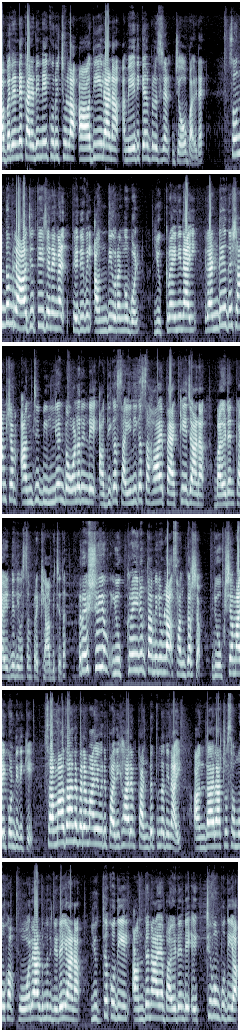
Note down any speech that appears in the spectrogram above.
അപരന്റെ കരടിനെ കുറിച്ചുള്ള ആദിയിലാണ് അമേരിക്കൻ പ്രസിഡന്റ് ജോ ബൈഡൻ. സ്വന്തം രാജ്യത്തെ ജനങ്ങൾ തെരുവിൽ അന്തിയുറങ്ങുമ്പോൾ യുക്രൈനിനായി രണ്ടേ ദശാംശം അഞ്ച് ബില്യൺ ഡോളറിന്റെ അധിക സൈനിക സഹായ പാക്കേജാണ് ബൈഡൻ കഴിഞ്ഞ ദിവസം പ്രഖ്യാപിച്ചത്. റഷ്യയും യുക്രൈനും തമ്മിലുള്ള സംഘർഷം രൂക്ഷമായിക്കൊണ്ടിരിക്കെ. സമാധാനപരമായ ഒരു പരിഹാരം കണ്ടെത്തുന്നതിനായി അന്താരാഷ്ട്ര സമൂഹം പോരാടുന്നതിനിടെയാണ് യുദ്ധക്കൊതിയിൽ അന്ധനായ ബൈഡന്റെ ഏറ്റവും പുതിയ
